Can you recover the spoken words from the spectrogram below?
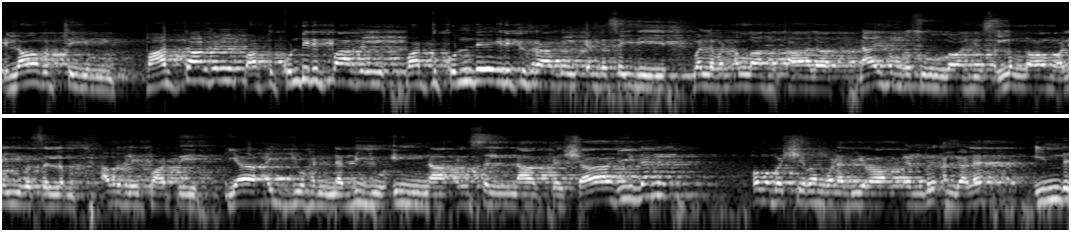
எல்லாவற்றையும் பார்த்தார்கள் பார்த்து கொண்டிருப்பார்கள் பார்த்து கொண்டே இருக்குகிறார்கள் என்ற செய்தி வல்லவன் அல்லாஹ் தாலா நாயகம் ரசூல்லாஹி சல்லல்லாஹு அலைஹி வஸல்லம் அவர்களை பார்த்து யா ஐயுஹன் நபியு இன்னா அர்சல்னாக ஷாஹிதன் ஒமபஷிரம் வனதீரா என்று அங்கால இந்த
